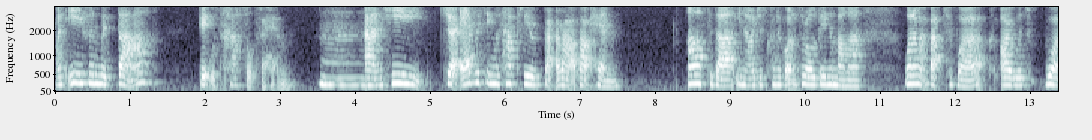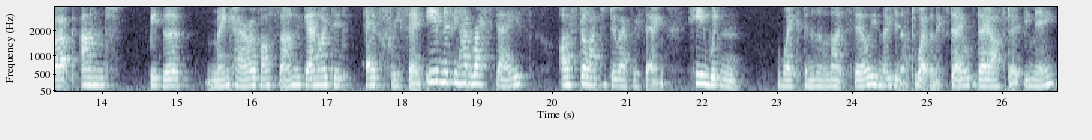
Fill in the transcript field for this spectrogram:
and even with that, it was hassle for him, hmm. and he everything was had to be about about, about him. After that, you know, I just kind of got into the role of being a mama. When I went back to work, I would work and be the main carer of our son. Again, I did everything. Even if he had rest days, I still had to do everything. He wouldn't wake up in the middle of the night still, even though he didn't have to work the next day or the day after, it'd be me.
